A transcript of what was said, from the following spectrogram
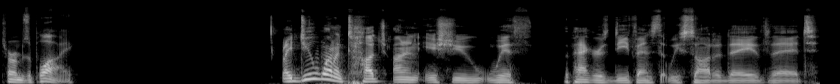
Terms apply. I do want to touch on an issue with the Packers defense that we saw today that,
